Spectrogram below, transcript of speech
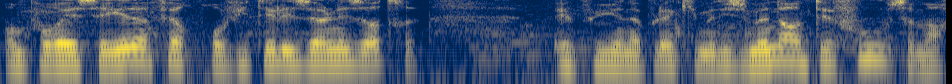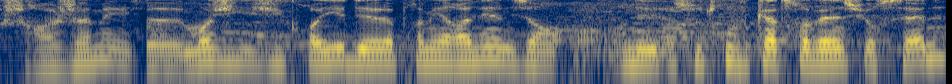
On pourrait essayer d'en faire profiter les uns les autres. Et puis il y en a plein qui me disent mais non t'es fou, ça marchera jamais. Euh, moi j'y croyais dès la première année en disant on, se trouve 80 sur scène,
